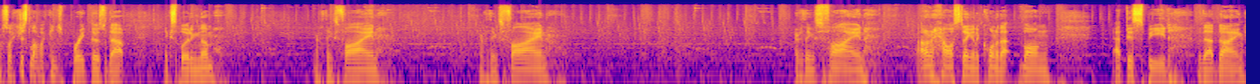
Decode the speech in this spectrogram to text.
Also, I just love I can just break those without exploding them. Everything's fine. Everything's fine. Everything's fine. I don't know how I was staying in a corner that long at this speed without dying.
